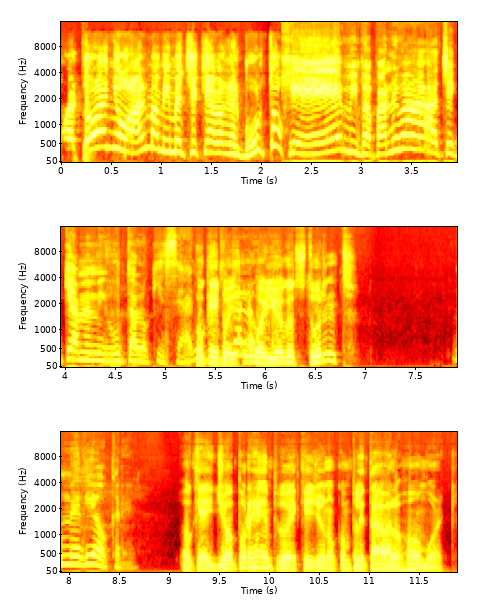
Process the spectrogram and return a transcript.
cuarto año, Alma, a mí me chequeaban el bulto. ¿Qué? Mi papá no iba a chequearme mi bulto a los 15 años. Ok, ¿Tú but estás loco? were you a good student? Mediocre. Ok, yo por ejemplo es que yo no completaba los homework.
